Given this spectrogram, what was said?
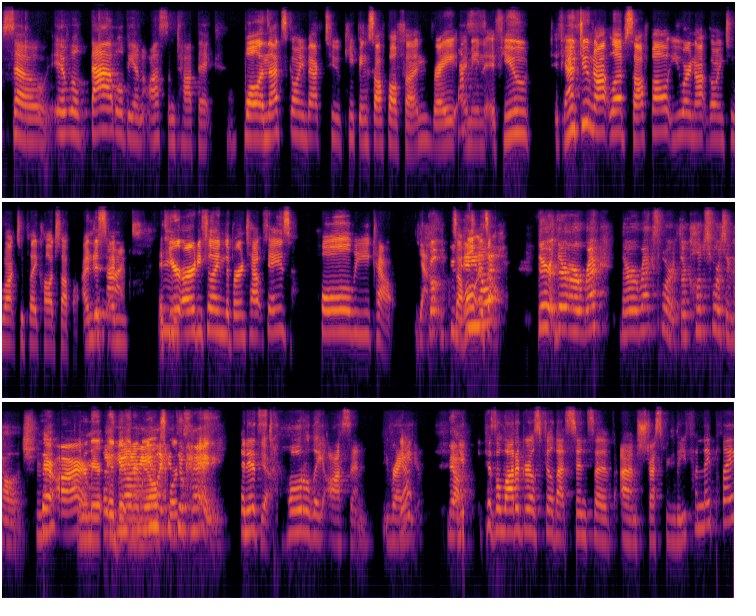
So it will that will be an awesome topic. Well and that's going back to keeping softball fun right? Yes. i mean if you if yes. you do not love softball you are not going to want to play college softball. I'm just i'm if mm. you're already feeling the burnt out phase holy cow. Yeah. Go, it's a whole, it's a, there there are rec there are rec sports there are club sports in college. There are. Intermir- like, you know what i mean? like sports. it's okay. And it's yeah. totally awesome right? Yeah yeah because a lot of girls feel that sense of um, stress relief when they play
